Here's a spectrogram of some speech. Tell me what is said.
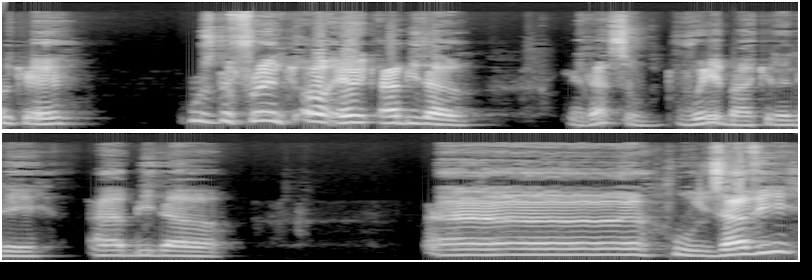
Okay. Who's the French? Oh, Eric Abidal. Yeah, that's way back in the day. Abidal. Uh, who? Xavi?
